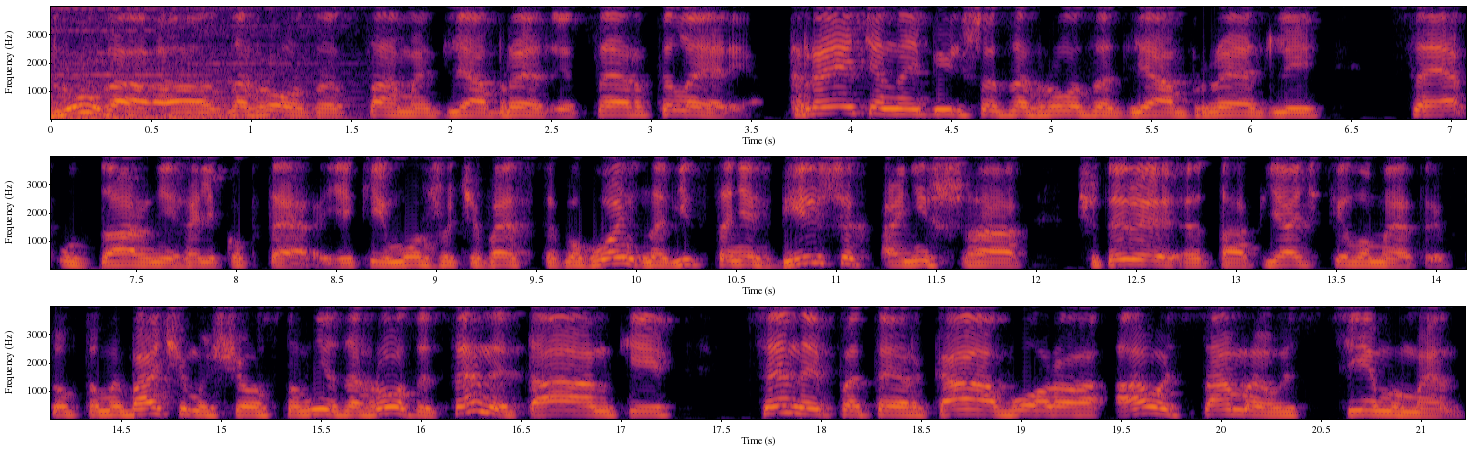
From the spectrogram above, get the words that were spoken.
Друга загроза саме для Бредлі це артилерія. Третя найбільша загроза для Бредлі це ударні гелікоптери, які можуть вести вогонь на відстанях більших аніж е, 4 та 5 кілометрів. Тобто, ми бачимо, що основні загрози це не танки, це не ПТРК ворога, а ось саме ось ці моменти.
